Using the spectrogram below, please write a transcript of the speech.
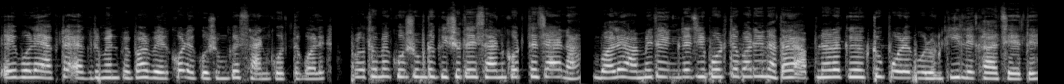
এই বলে একটা এগ্রিমেন্ট পেপার বের করে কুসুমকে সাইন করতে বলে। প্রথমে কুসুম তো কিছুতেই সাইন করতে চায় না। বলে, আমি তো ইংরেজি পড়তে পারি না, তাই আপনারা কেউ একটু পড়ে বলুন, কি লেখা আছে এতে?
